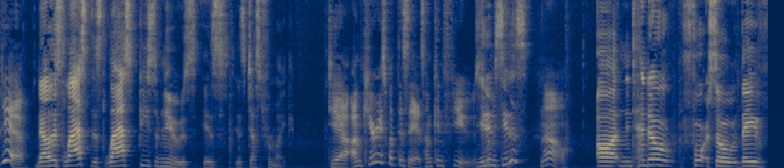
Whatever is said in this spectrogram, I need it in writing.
Yeah. Now this last this last piece of news is is just for Mike. Yeah, I'm curious what this is. I'm confused. You didn't see this? No. Uh, Nintendo for so they've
